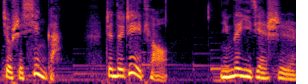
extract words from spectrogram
就是性感。针对这一条，您的意见是？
